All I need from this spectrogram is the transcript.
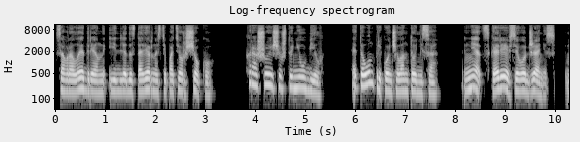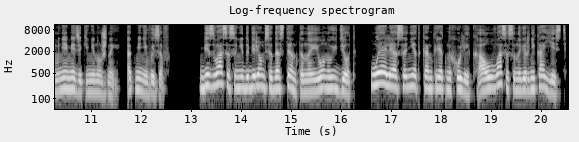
соврал Эдриан и для достоверности потер щеку. Хорошо еще, что не убил. Это он прикончил Антониса? Нет, скорее всего, Джанис. Мне медики не нужны. Отмени вызов. Без Васеса не доберемся до Стентона, и он уйдет. У Элиаса нет конкретных улик, а у Васеса наверняка есть.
